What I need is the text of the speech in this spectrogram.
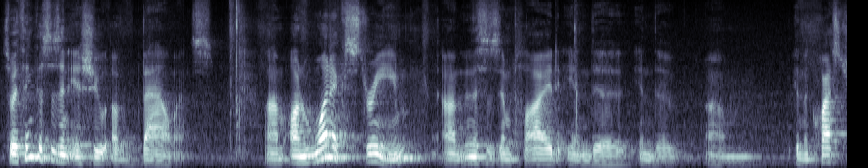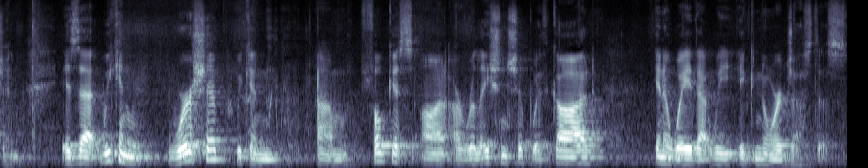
So I think this is an issue of balance. Um, on one extreme, um, and this is implied in the, in, the, um, in the question, is that we can worship, we can um, focus on our relationship with God in a way that we ignore justice.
